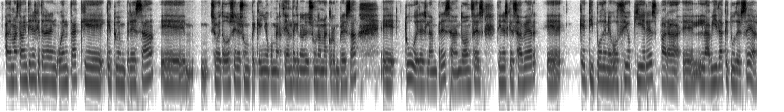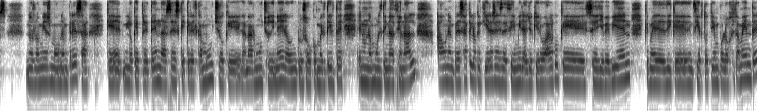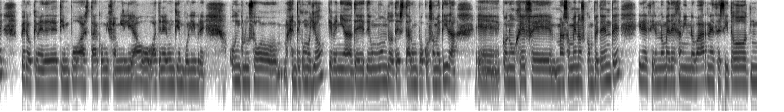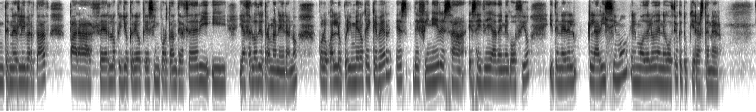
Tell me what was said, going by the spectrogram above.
Además, también tienes que tener en cuenta que, tu empresa, eh, sobre todo si eres un pequeño comerciante, que no eres una macroempresa, eh, tú eres la empresa. Entonces, tienes que saber eh, qué tipo de negocio quieres para eh, la vida que tú deseas. No es lo mismo una empresa que lo que pretendas es que crezca mucho, que ganar mucho dinero, incluso convertirte en una multinacional, a una empresa que lo que quieres es decir, mira, yo quiero algo que se lleve bien, que me dedique en cierto tiempo, lógicamente, pero que me dé tiempo a estar con mi familia o a tener un tiempo libre. O incluso gente como yo, que venía de, un mundo de estar un poco sometida eh, con un jefe más o menos competente y decir, no me dejan innovar, necesito tener libertad para hacer lo que yo creo que es importante hacer y, hacerlo de otra manera. ¿no? Con lo cual, lo primero que hay que ver es definir esa, esa idea de negocio y tener el, clarísimo el modelo de negocio que tú quieras tener.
